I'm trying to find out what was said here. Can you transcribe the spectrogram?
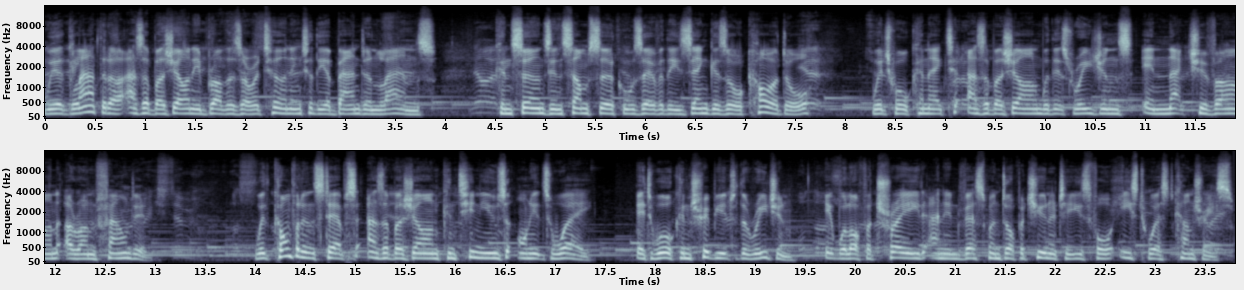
We are glad that our Azerbaijani brothers are returning to the abandoned lands. Concerns in some circles over the Zengezur corridor, which will connect Azerbaijan with its regions in Nakhchivan, are unfounded. With confident steps, Azerbaijan continues on its way. It will contribute to the region. It will offer trade and investment opportunities for East West countries.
